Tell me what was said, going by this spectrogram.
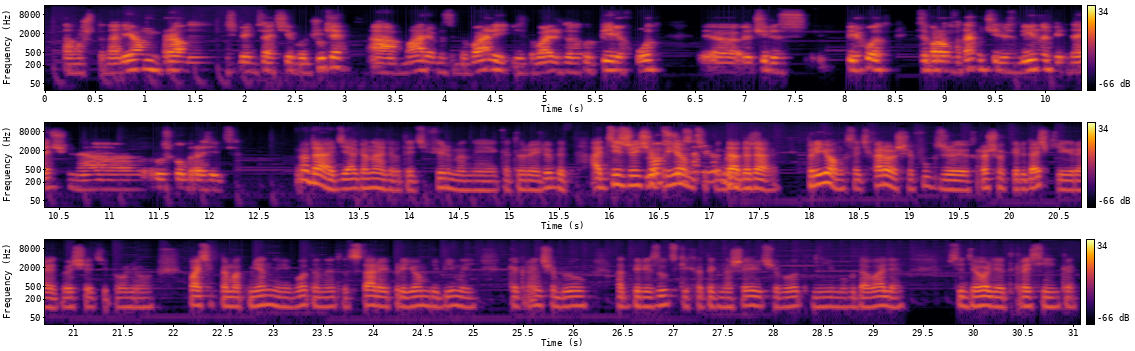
Потому что на левом брал на себя инициативу Джуки, а Марио мы забивали и забивали что такой переход э, через переход из обороны в атаку через длинную передачу на русского бразильца. Ну да, диагонали вот эти фирменные, которые любят. А здесь же еще прием, типа, да-да-да. Прием, кстати, хороший. Фук же хорошо в передачке играет вообще, типа у него пасек там отменный. Вот он, этот старый прием, любимый, как раньше был от Березутских, от Игнашевича. Вот, они ему выдавали, все делали это красивенько.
